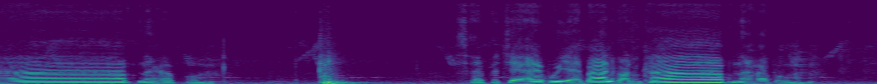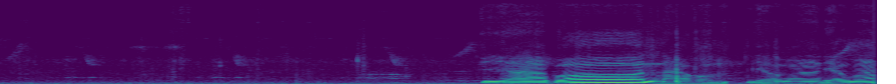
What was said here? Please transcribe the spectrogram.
ครับนะครับผม ใส่ปัจจัยให้ผู้ใหญ่บ้านก่อนครับนะครับผม พี่อาพรนะครับผม เดี๋ยวมา เดี๋ยวมา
